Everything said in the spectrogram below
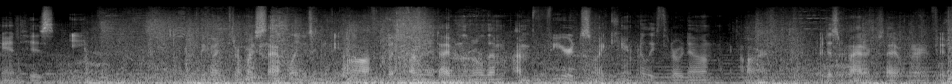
and his E. I'm going to throw my sapling, it's going to be off, but I'm going to dive in the middle of them, I'm feared, so I can't really throw down my R. But it doesn't matter because I have 150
